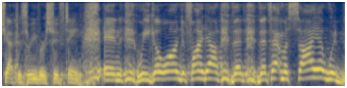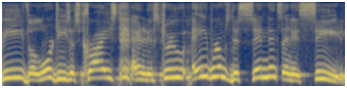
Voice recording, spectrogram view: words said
chapter 3 verse 15 and we go on to find out that, that that messiah would be the lord jesus christ and it is through abram's descendants and his seed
